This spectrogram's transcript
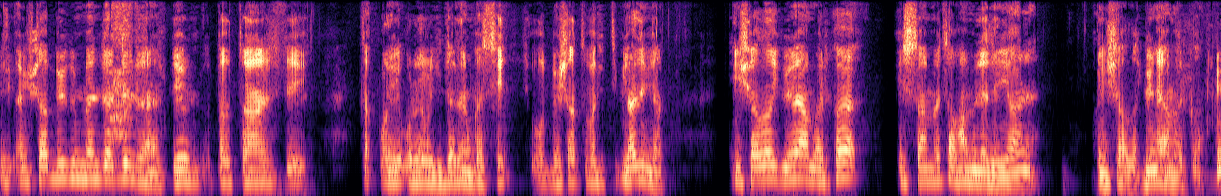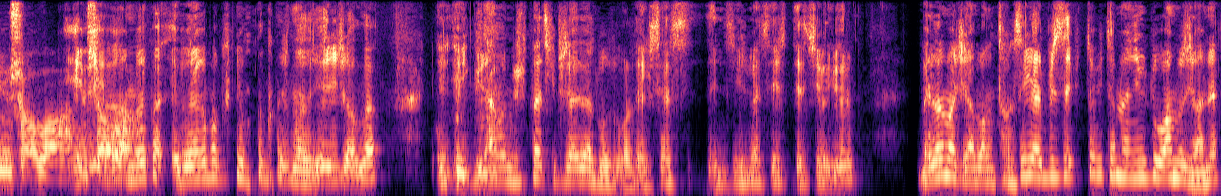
İnşallah bir gün ben de dedim sana. Ta, tanesi, ta, oraya, oraya gidelim. O beş altı defa gittim geldim ya. İnşallah Güney Amerika İslamiyet'e hamiledir yani. İnşallah Güney Amerika. İnşallah. E, İnşallah. Amerika, Amerika bak, bakışına inşallah. E, e, Güney Amerika müspet kimseler doğdu orada. Ekses hizmet netice ama Cenab-ı Hakk'ın takdir yer biz de tabii temenni duamız yani.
